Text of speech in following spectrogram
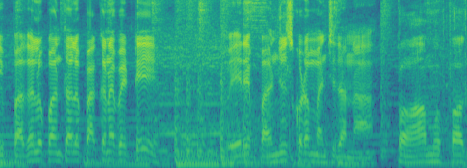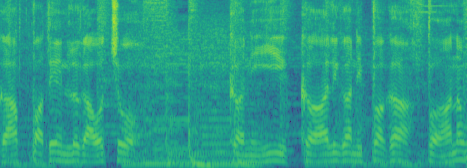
ఈ పగలు పంతాలు పక్కన పెట్టి వేరే పని చూసుకోవడం మంచిదన్నా? పాము పగ పదేండ్లు కావచ్చు. కానీ ఈ కాలిగాని పగ బాణం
